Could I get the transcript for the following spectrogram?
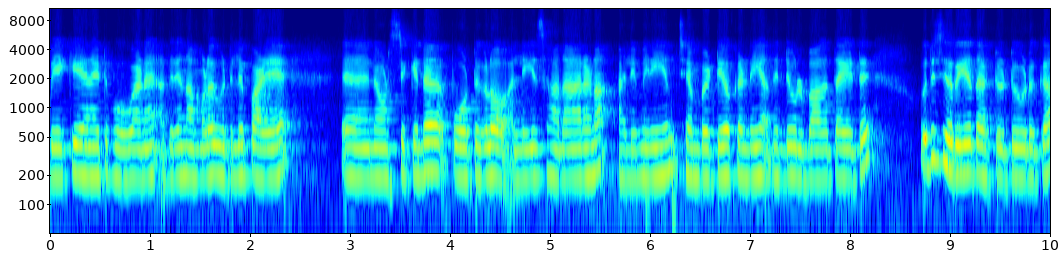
ബേക്ക് ചെയ്യാനായിട്ട് പോവുകയാണ് അതിന് നമ്മളെ വീട്ടിൽ പഴയ നോൺ സ്റ്റിക്കിന്റെ പോട്ടുകളോ അല്ലെങ്കിൽ സാധാരണ അലുമിനിയം ചെമ്പട്ടിയോ ഒക്കെ ഉണ്ടെങ്കിൽ അതിന്റെ ഉൾഭാഗത്തായിട്ട് ഒരു ചെറിയ തട്ടിട്ട് കൊടുക്കുക.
